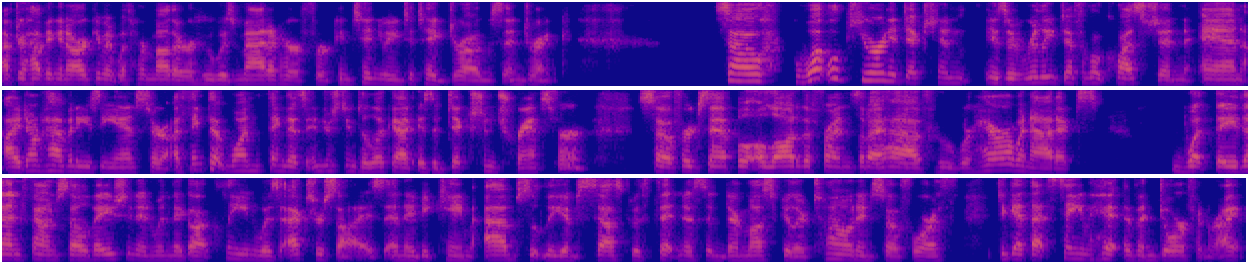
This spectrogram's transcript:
after having an argument with her mother, who was mad at her for continuing to take drugs and drink. So, what will cure an addiction is a really difficult question, and I don't have an easy answer. I think that one thing that's interesting to look at is addiction transfer. So, for example, a lot of the friends that I have who were heroin addicts, what they then found salvation in when they got clean was exercise and they became absolutely obsessed with fitness and their muscular tone and so forth to get that same hit of endorphin right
